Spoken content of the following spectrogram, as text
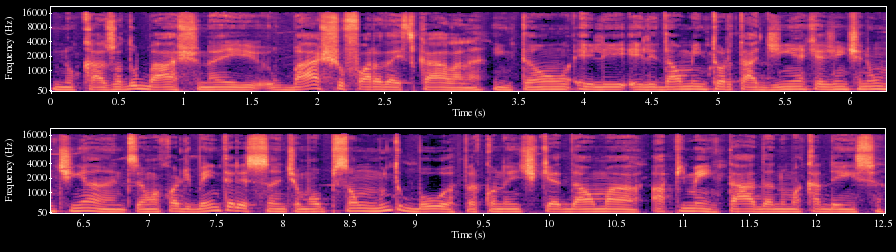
No caso, a do baixo, né? E o baixo fora da escala, né? Então, ele, ele dá uma entortadinha que a gente não tinha antes. É um acorde bem interessante, é uma opção muito boa para quando a gente quer dar uma apimentada numa cadência.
